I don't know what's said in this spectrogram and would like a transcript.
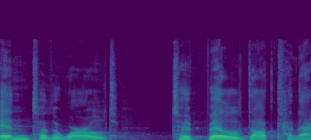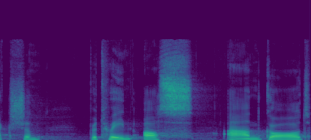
into the world to build that connection between us and God.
